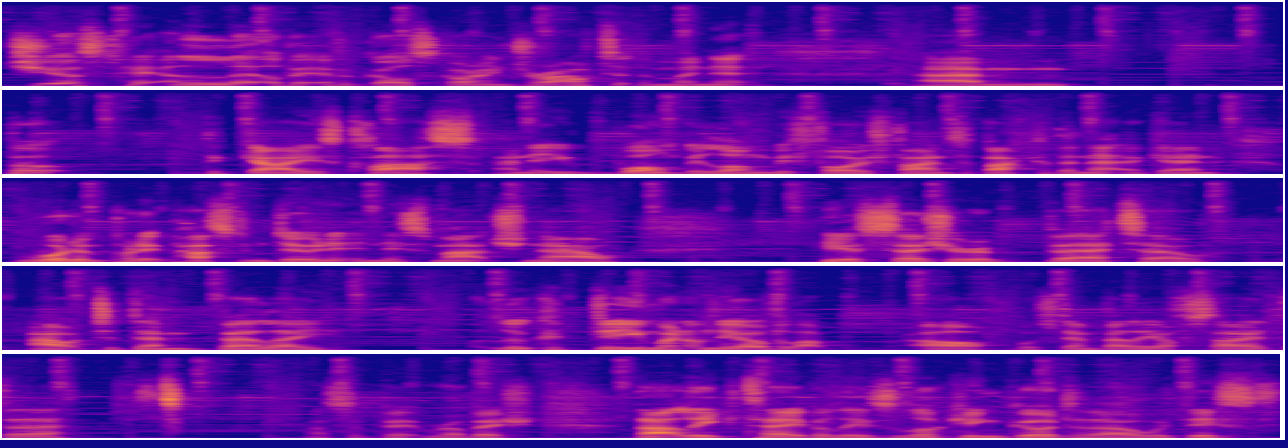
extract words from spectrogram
just hit a little bit of a goal scoring drought at the minute. Um, but the guy is class and he won't be long before he finds the back of the net again. Wouldn't put it past him doing it in this match now. Here's Sergio Roberto out to Dembele. Luca Digne went on the overlap. Oh, was Dembele offside there? That's a bit rubbish. That league table is looking good though with this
